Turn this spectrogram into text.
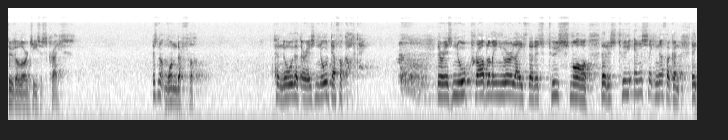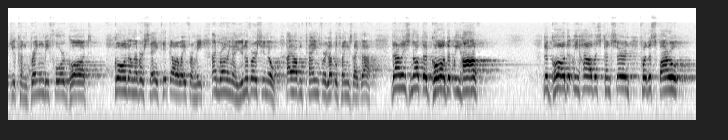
through the Lord Jesus Christ. Isn't it wonderful to know that there is no difficulty? There is no problem in your life that is too small, that is too insignificant, that you can bring before God. God will never say, Take that away from me. I'm running a universe, you know. I haven't time for little things like that. That is not the God that we have. The God that we have is concerned for the sparrow.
